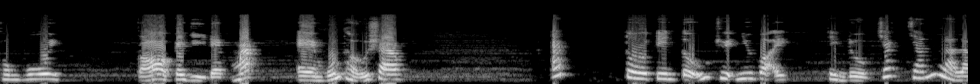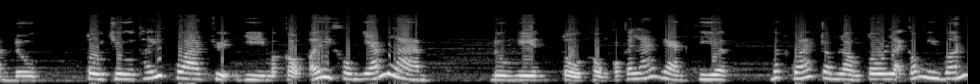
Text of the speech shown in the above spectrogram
không vui. Có cái gì đẹp mắt, em muốn thử sao? Ách, tôi tin tưởng chuyện như vậy, tìm đường chắc chắn là làm được. Tôi chưa thấy qua chuyện gì mà cậu ấy không dám làm. Đương nhiên, tôi không có cái lá gan kia, bất quá trong lòng tôi lại có nghi vấn.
